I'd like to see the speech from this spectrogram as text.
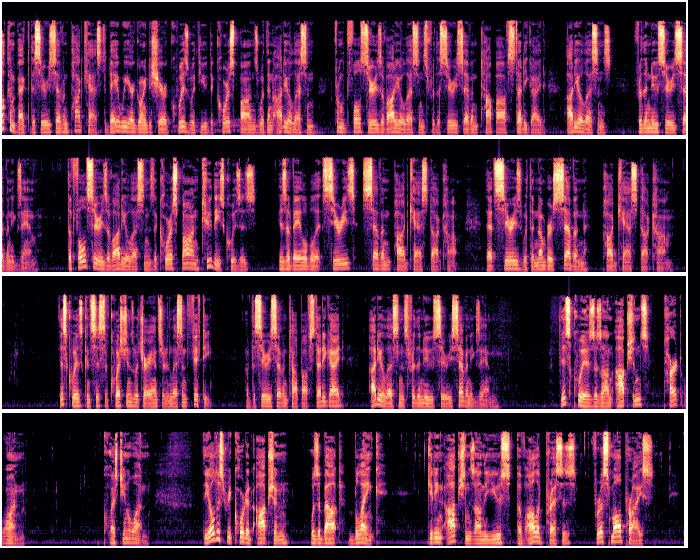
Welcome back to the Series 7 podcast. Today we are going to share a quiz with you that corresponds with an audio lesson from the full series of audio lessons for the Series 7 Top Off Study Guide audio lessons for the new Series 7 exam. The full series of audio lessons that correspond to these quizzes is available at series7podcast.com. That's series with the number 7 podcast.com. This quiz consists of questions which are answered in Lesson 50 of the Series 7 Top Off Study Guide, audio lessons for the new Series 7 exam. This quiz is on Options, Part 1. Question 1. The oldest recorded option was about blank, getting options on the use of olive presses for a small price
